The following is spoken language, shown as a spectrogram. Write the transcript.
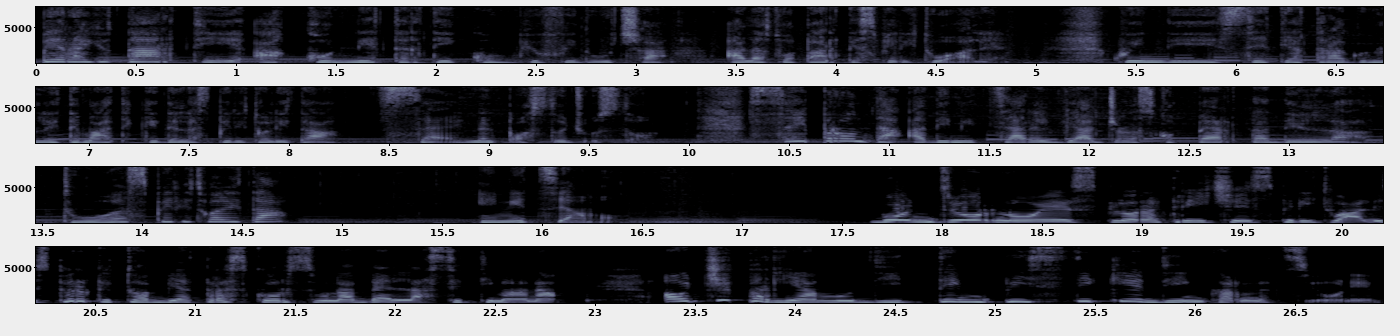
per aiutarti a connetterti con più fiducia alla tua parte spirituale. Quindi se ti attraggono le tematiche della spiritualità, sei nel posto giusto. Sei pronta ad iniziare il viaggio alla scoperta della tua spiritualità? Iniziamo! Buongiorno esploratrice spirituale, spero che tu abbia trascorso una bella settimana. Oggi parliamo di tempistiche di incarnazione.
